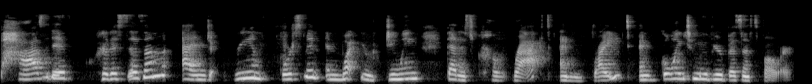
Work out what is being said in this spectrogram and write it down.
positive criticism and reinforcement in what you're doing that is correct and right and going to move your business forward.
